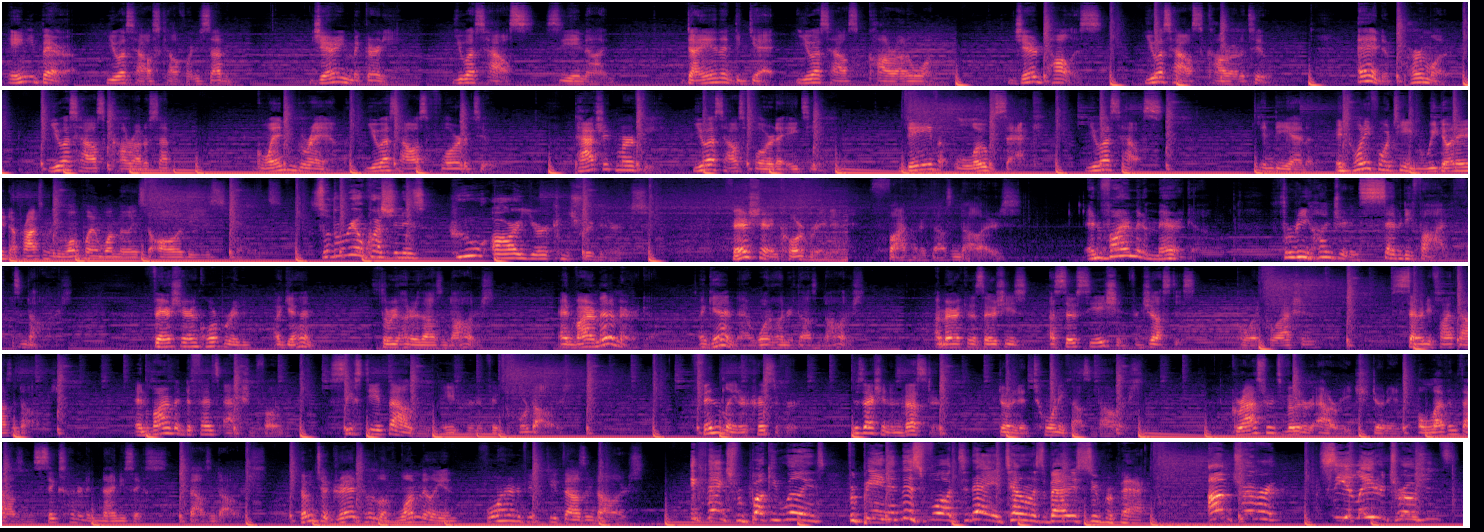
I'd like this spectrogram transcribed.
Ami Bera, U.S. House, California 7. Jerry McNerney, U.S. House, CA 9. Diana DeGette, U.S. House, Colorado 1. Jared Tallis, U.S. House, Colorado 2. Ed Perlmutter, U.S. House, Colorado 7. Gwen Graham, U.S. House, Florida 2. Patrick Murphy, U.S. House, Florida 18. Dave Loebsack, U.S. House, Indiana. In 2014, we donated approximately 1.1 million to all of these candidates. So the real question is, who are your contributors? Fair Share Incorporated, $500,000. Environment America, $375,000. Fair Share Incorporated, again, $300,000. Environment America, again at $100,000. American Association Association for Justice, Political Action, $75,000. Environment Defense Action Fund, $68,854. Finlater Christopher, who's actually an investor, donated $20,000. Grassroots Voter Outreach donated $11,696,000, coming to a grand total of $1,452,000. Hey, thanks for Bucky Williams for being in this vlog today and telling us about his super PAC. I'm Trevor. See you later, Trojans.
